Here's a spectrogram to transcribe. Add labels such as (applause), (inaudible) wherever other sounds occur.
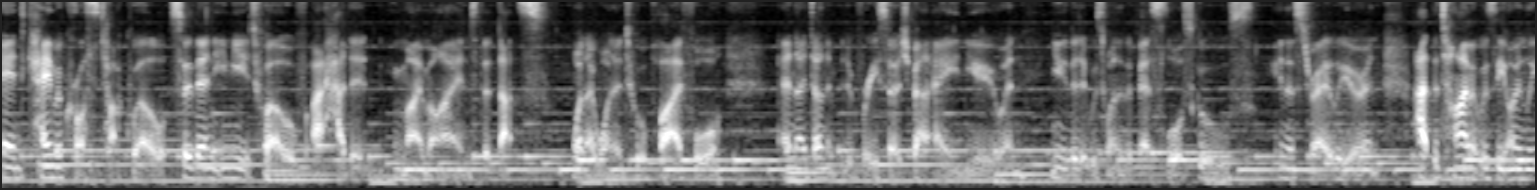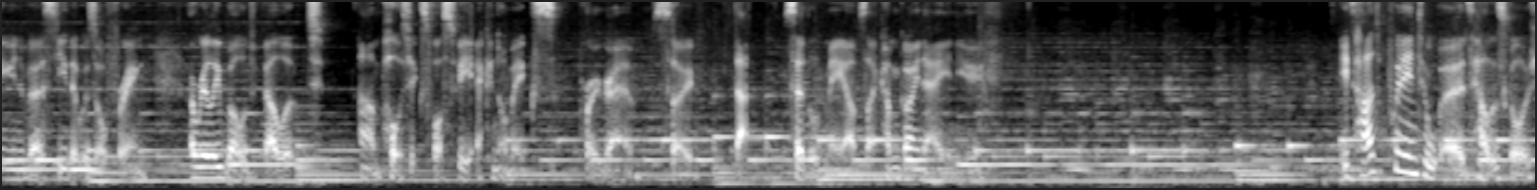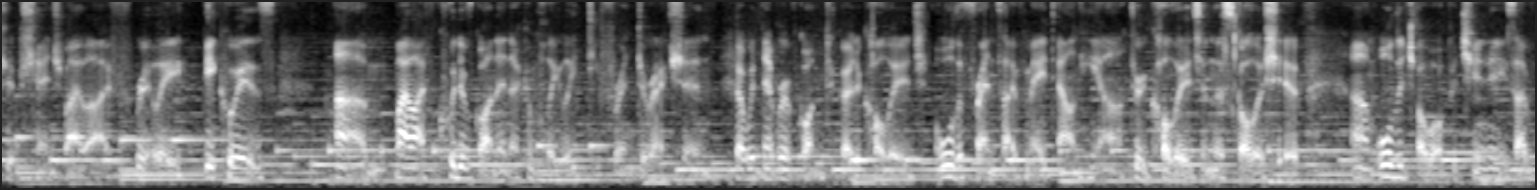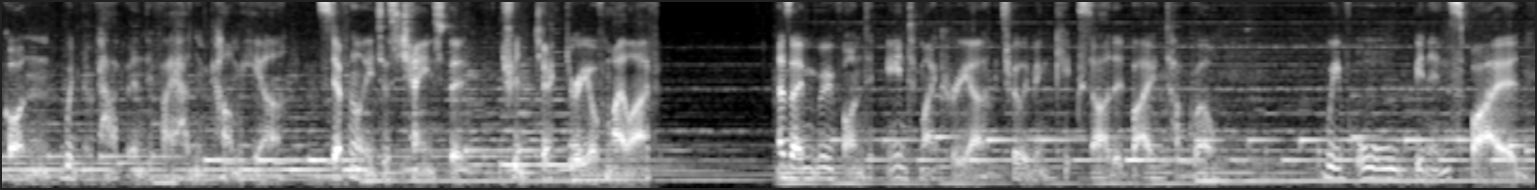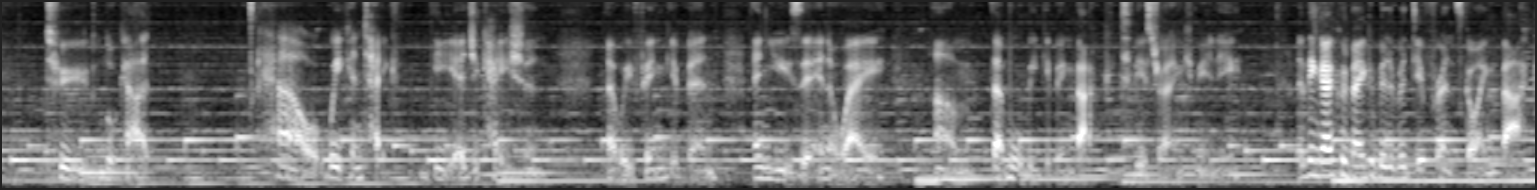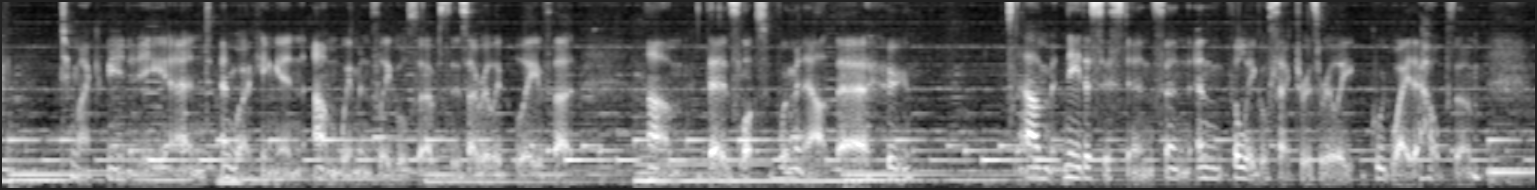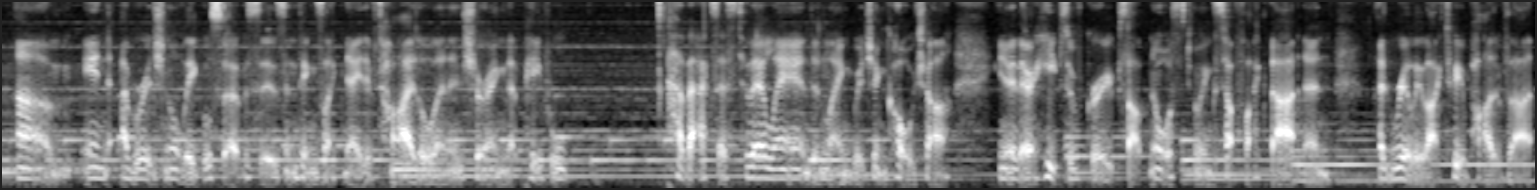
and came across Tuckwell. So then in year 12, I had it in my mind that that's what I wanted to apply for. And I'd done a bit of research about ANU and knew that it was one of the best law schools in Australia. And at the time, it was the only university that was offering a really well-developed um, politics, philosophy, economics program. So that settled me. I was like, I'm going to ANU. It's hard to put into words how the scholarships changed my life, really, because um, my life could have gone in a completely different direction. I would never have gotten to go to college. All the friends I've made down here through college and the scholarship, um, all the job opportunities I've gotten wouldn't have happened if I hadn't come here. It's definitely just changed the trajectory of my life. As I move on to, into my career, it's really been kick-started by Tuckwell. We've all been inspired to look at how we can take the education that we've been given and use it in a way um, that will be giving back to the Australian community. I think I could make a bit of a difference going back to my community and, and working in um, women's legal services. I really believe that um, there's lots of women out there who um, need assistance and, and, the legal sector is a really good way to help them um, in Aboriginal legal services and things like native title and ensuring that people have access to their land and language and culture. You know, there are heaps of groups up north doing stuff like that and I'd really like to be a part of that.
